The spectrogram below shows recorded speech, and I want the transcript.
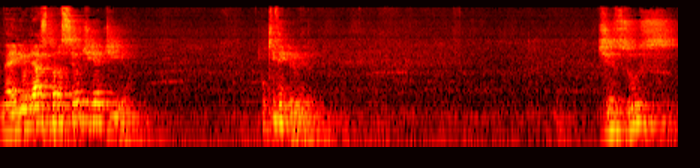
né, e olhasse para o seu dia a dia, o que vem primeiro? Jesus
